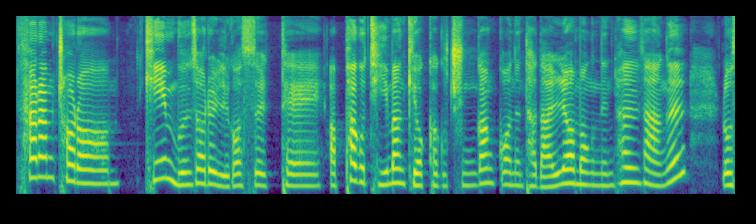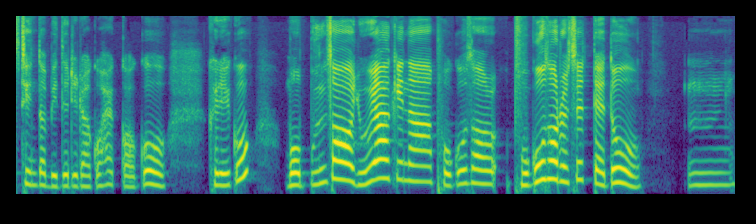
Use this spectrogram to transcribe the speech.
사람처럼 긴 문서를 읽었을 때 앞하고 뒤만 기억하고 중간 거는 다 날려먹는 현상을 로스트 인 더 미들이라고 할 거고 그리고 뭐 문서 요약이나 보고서 보고서를 쓸 때도 음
